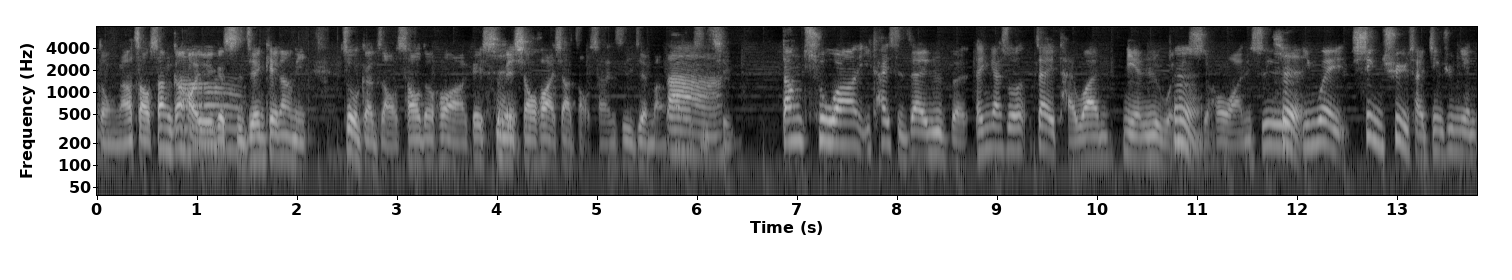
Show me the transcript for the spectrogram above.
动，然后早上刚好有一个时间可以让你做个早操的话，可以顺便消化一下早餐，是一件蛮好的事情。当初啊，一开始在日本，呃应该说在台湾念日文的时候啊，你是是因为兴趣才进去念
